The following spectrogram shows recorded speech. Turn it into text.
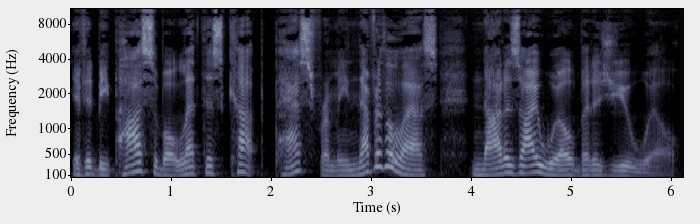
if it be possible, let this cup pass from me. Nevertheless, not as I will, but as you will.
